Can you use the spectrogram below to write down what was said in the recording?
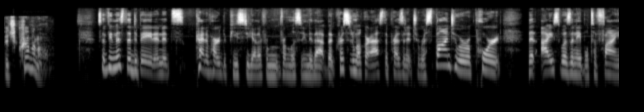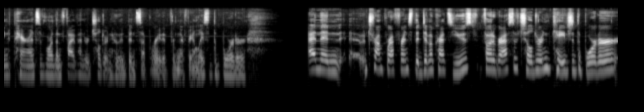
It's criminal. So if you missed the debate, and it's kind of hard to piece together from, from listening to that, but Kristen Welker asked the president to respond to a report that ICE wasn't able to find parents of more than 500 children who had been separated from their families at the border. And then uh, Trump referenced that Democrats used photographs of children caged at the border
